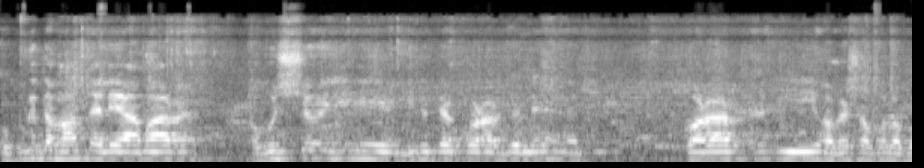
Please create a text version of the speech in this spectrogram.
উপকৃত হন তাহলে আমার অবশ্যই ভিডিওটা করার জন্য, করার ই হবে সফল হব।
